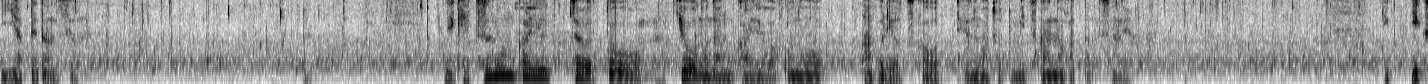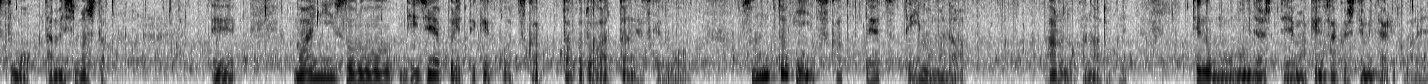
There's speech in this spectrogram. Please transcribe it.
やってたんですよ。で結論から言っちゃうと今日の段階ではこのアプリを使おうっていうのはちょっと見つからなかったんですよね。いくつも試しました。で前にその DJ アプリって結構使ったことがあったんですけどその時に使ったやつって今まだあるのかなとかねっていうのも思い出して、まあ、検索してみたりとかね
